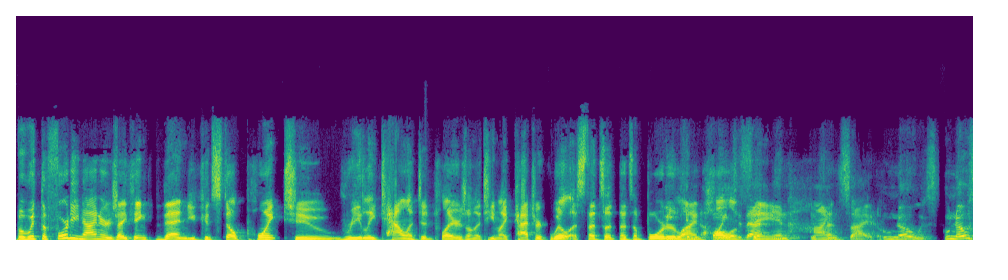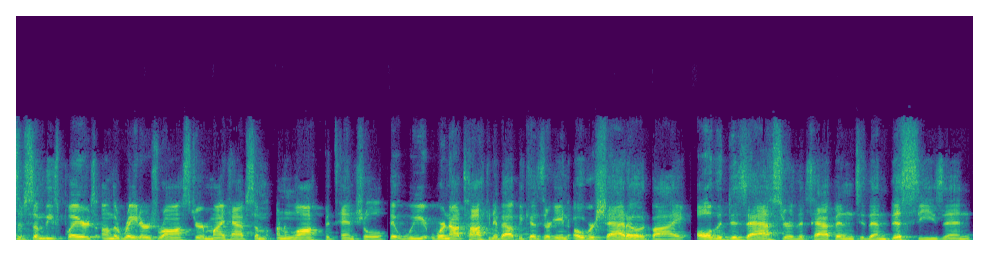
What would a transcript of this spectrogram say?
But with the 49ers, I think then you could still point to really talented players on the team like Patrick Willis. That's a that's a borderline Hall of Fame. In hindsight, who knows? Who knows if some of these players on the Raiders roster might have some unlocked potential that we we're not talking about because they're getting overshadowed by all the disaster that's happened to them this season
